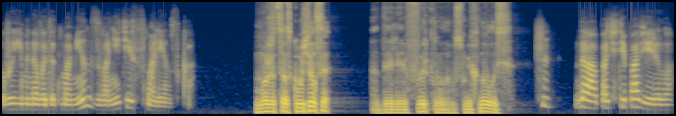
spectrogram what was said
вы именно в этот момент звоните из Смоленска. Может, соскучился? Аделия фыркнула, усмехнулась. Хм, да, почти поверила.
